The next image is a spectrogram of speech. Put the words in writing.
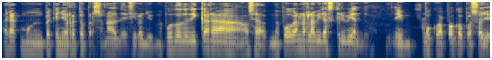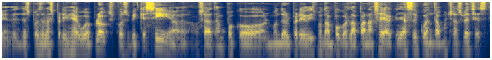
era como un pequeño reto personal de decir, oye, me puedo dedicar a, o sea, me puedo ganar la vida escribiendo. Y mm. poco a poco, pues oye, después de la experiencia de Weblogs, pues vi que sí, o sea, tampoco, el mundo del periodismo tampoco es la panacea, que ya se cuenta muchas veces.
